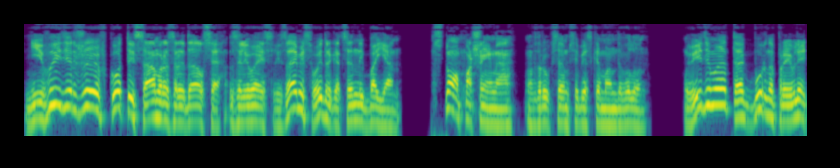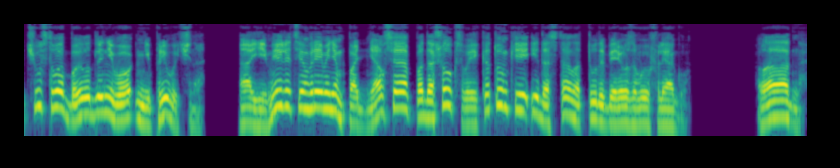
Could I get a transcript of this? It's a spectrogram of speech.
Не выдержав, кот и сам разрыдался, заливая слезами свой драгоценный баян. «Стоп, машина!» — вдруг сам себе скомандовал он. Видимо, так бурно проявлять чувства было для него непривычно. А Емеля тем временем поднялся, подошел к своей котомке и достал оттуда березовую флягу. «Ладно,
